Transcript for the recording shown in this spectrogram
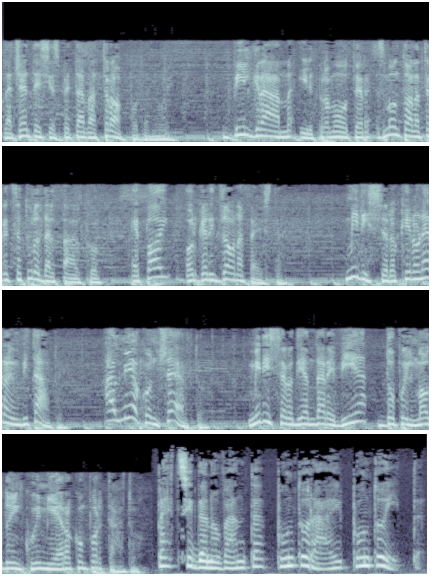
La gente si aspettava troppo da noi. Bill Graham, il promoter, smontò l'attrezzatura dal palco e poi organizzò una festa. Mi dissero che non ero invitato. Al mio concerto. Mi dissero di andare via dopo il modo in cui mi ero comportato. Pezzi da 90.rai.it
